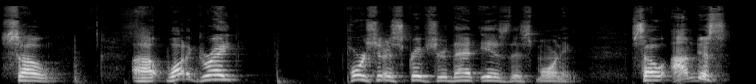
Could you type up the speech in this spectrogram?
So, uh, what a great portion of scripture that is this morning. So, I'm just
